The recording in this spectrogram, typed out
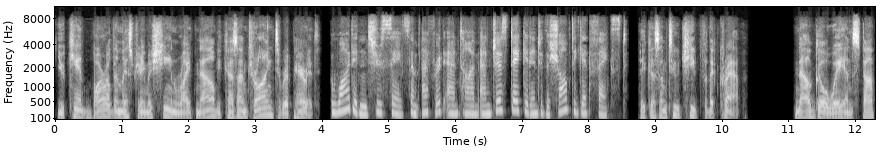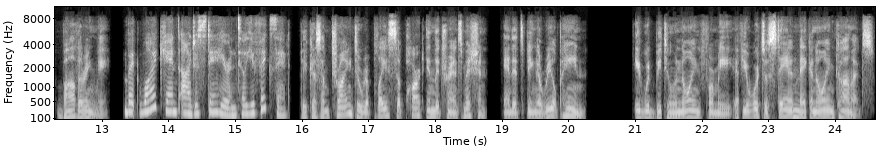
You can't borrow the mystery machine right now because I'm trying to repair it. Why didn't you save some effort and time and just take it into the shop to get fixed? Because I'm too cheap for that crap. Now go away and stop bothering me. But why can't I just stay here until you fix it? Because I'm trying to replace a part in the transmission, and it's being a real pain. It would be too annoying for me if you were to stay and make annoying comments.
